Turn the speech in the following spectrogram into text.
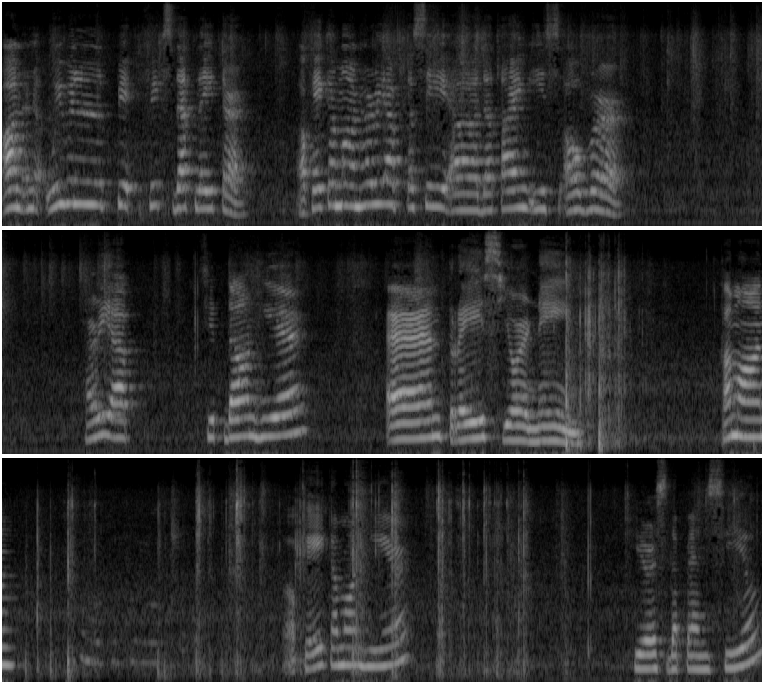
On, we will fi- fix that later. Okay, come on, hurry up kasi uh, the time is over. Hurry up. Sit down here and trace your name. Come on. Okay, come on here. Here's the pencil.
